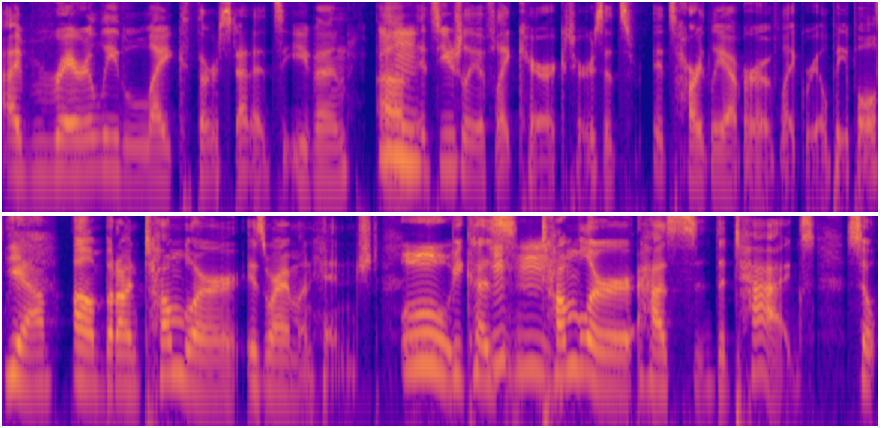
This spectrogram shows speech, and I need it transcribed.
I rarely like thirst edits even. Um it's usually of like characters. It's it's hardly ever of like real people. yeah Um but on Tumblr is where I'm unhinged Ooh, because Tumblr has the tags. So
